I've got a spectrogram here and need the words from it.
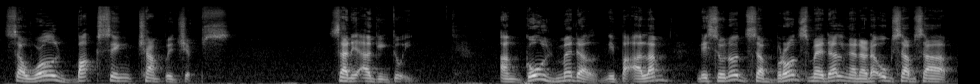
sa World Boxing Championships sa niaging tuig. Ang gold medal ni Paalam ni sunod sa bronze medal nga nadaog sab sa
